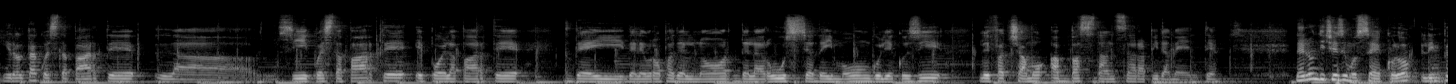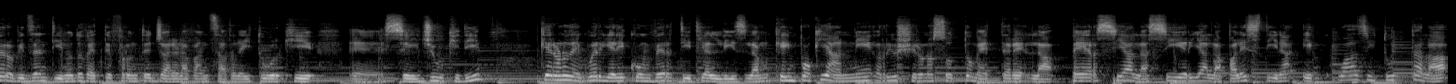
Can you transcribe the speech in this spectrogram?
in realtà questa parte, la... sì, questa parte e poi la parte dei, dell'Europa del Nord, della Russia, dei mongoli e così, le facciamo abbastanza rapidamente. Nell'undicesimo secolo l'impero bizantino dovette fronteggiare l'avanzata dei turchi eh, Selgiukidi, che erano dei guerrieri convertiti all'Islam che in pochi anni riuscirono a sottomettere la Persia, la Siria, la Palestina e quasi tutta la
